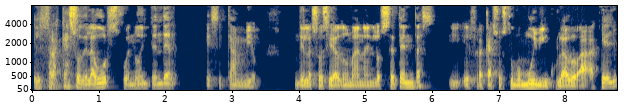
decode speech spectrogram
El fracaso de la URSS fue no entender ese cambio de la sociedad humana en los setentas y el fracaso estuvo muy vinculado a aquello.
